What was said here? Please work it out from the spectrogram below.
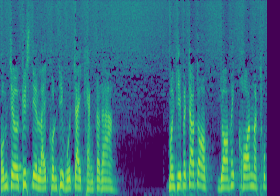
ผมเจอคริสเตียนหลายคนที่หัวใจแข็งกระด้าง บางทีพระเจ้าต้องเอายอมให้ค้อนมาทุบ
